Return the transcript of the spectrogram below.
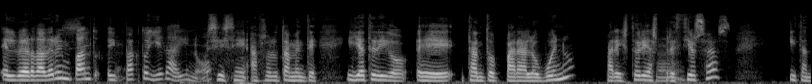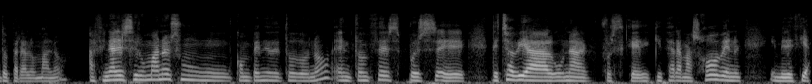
el verdadero impacto, impacto llega ahí, ¿no? Sí, sí, absolutamente. Y ya te digo, eh, tanto para lo bueno, para historias Mm. preciosas y tanto para lo malo. Al final el ser humano es un compendio de todo, ¿no? Entonces, pues, eh, de hecho había alguna, pues, que quizá era más joven y me decía,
